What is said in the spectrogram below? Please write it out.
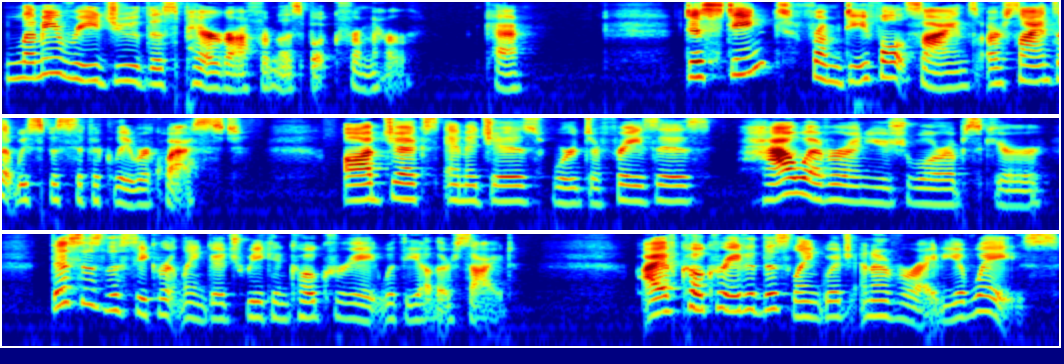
let me read you this paragraph from this book from her. Okay. Distinct from default signs are signs that we specifically request objects, images, words, or phrases, however unusual or obscure, this is the secret language we can co create with the other side. I have co created this language in a variety of ways.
